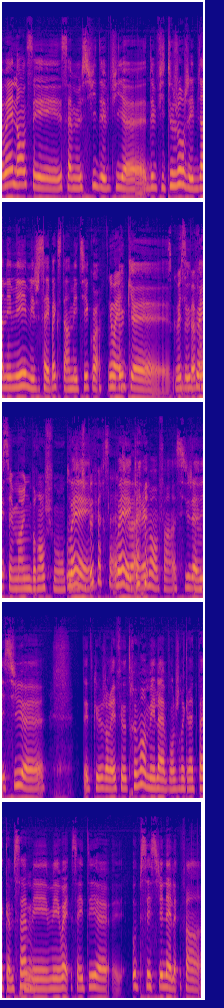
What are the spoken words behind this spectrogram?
euh, ouais, non, c'est ça me suit depuis euh, depuis toujours. J'ai bien aimé, mais je savais pas que c'était un métier, quoi. Ouais. Donc, euh, Parce que ouais, c'est pas ouais. forcément une branche où on te Ouais. dit tu peux faire ça. Ouais, carrément. Enfin, si j'avais su, euh, peut-être que j'aurais fait autrement. Mais là, bon, je regrette pas comme ça. Mm. Mais, mais ouais, ça a été euh, obsessionnel. Enfin,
